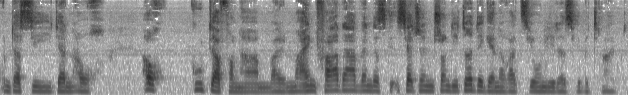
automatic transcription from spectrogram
und dass sie dann auch, auch gut davon haben, weil mein Vater, wenn das ist ja schon, schon die dritte Generation, die das hier betreibt.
